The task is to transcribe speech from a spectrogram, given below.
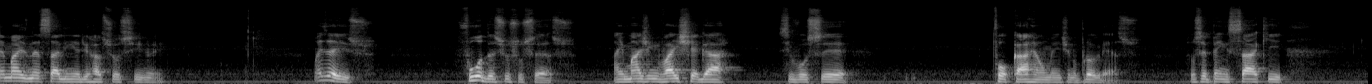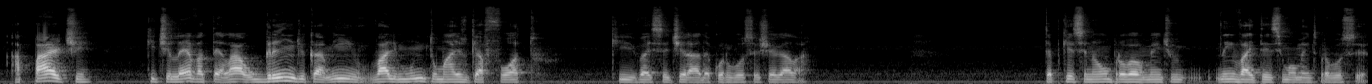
É mais nessa linha de raciocínio aí. Mas é isso. Foda-se o sucesso. A imagem vai chegar se você focar realmente no progresso. Se você pensar que a parte que te leva até lá, o grande caminho, vale muito mais do que a foto que vai ser tirada quando você chegar lá. Até porque senão provavelmente nem vai ter esse momento para você.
